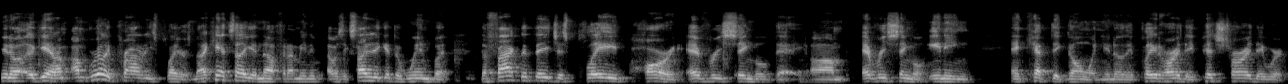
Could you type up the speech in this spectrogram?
you know, again, I'm, I'm really proud of these players, man. I can't tell you enough. And I mean, I was excited to get the win, but the fact that they just played hard every single day, um, every single inning and kept it going. You know, they played hard, they pitched hard, they were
